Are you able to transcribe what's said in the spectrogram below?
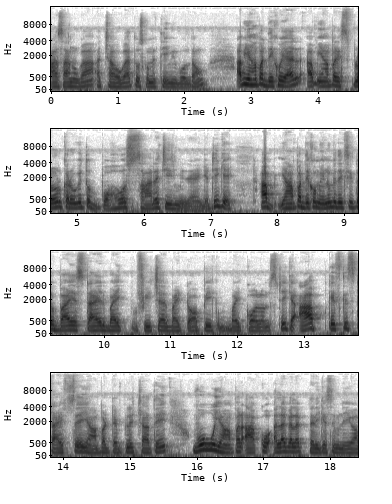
आसान होगा अच्छा होगा तो उसको मैं थीम ही बोलता हूँ। अब यहाँ पर देखो यार, अब यहाँ पर एक्सप्लोर करोगे तो बहुत सारे चीज़ मिल जाएँगे, ठीक है? अब यहाँ पर देखो मेनू में देख सकते हो by style by feature by topic by columns ठीक है? आप किस किस टाइप से यहाँ पर टेम्पलेट चाहते हैं, वो वो यहाँ पर आपको अलग अलग तरीके से मिलेगा।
